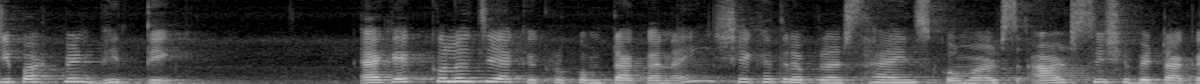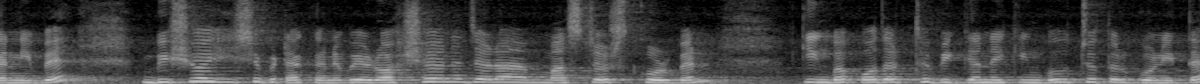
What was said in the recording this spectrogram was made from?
ডিপার্টমেন্ট ভিত্তিক। এক এক কলেজে এক এক রকম টাকা নাই। সেক্ষেত্রে আপনার সায়েন্স কমার্স আর্টস হিসেবে টাকা নিবে, বিষয় হিসেবে টাকা নেবে। রসায়নে যারা মাস্টার্স করবেন কিংবা পদার্থবিজ্ঞানে কিংবা উচ্চতর গণিতে,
